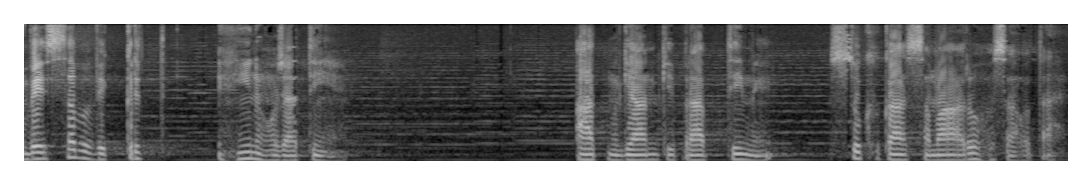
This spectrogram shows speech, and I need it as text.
वे सब विकृत हीन हो जाती हैं। आत्मज्ञान की प्राप्ति में सुख का समारोह सा होता है।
